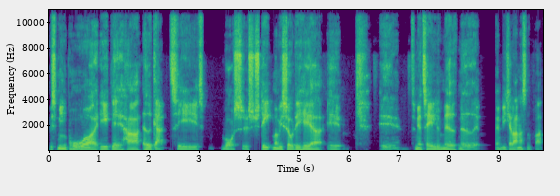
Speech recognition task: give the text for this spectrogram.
hvis mine brugere ikke har adgang til vores øh, systemer, vi så det her, øh, øh, som jeg talte med, med, med Michael Andersen fra,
